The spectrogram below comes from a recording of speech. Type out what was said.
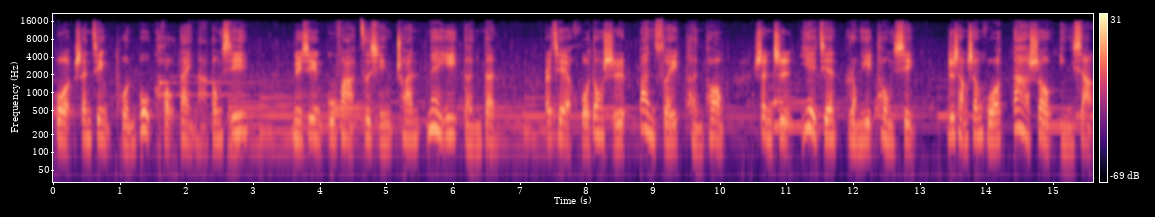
或伸进臀部口袋拿东西。女性无法自行穿内衣等等，而且活动时伴随疼痛，甚至夜间容易痛醒，日常生活大受影响。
